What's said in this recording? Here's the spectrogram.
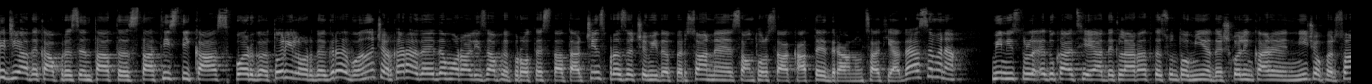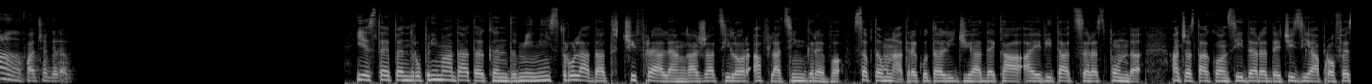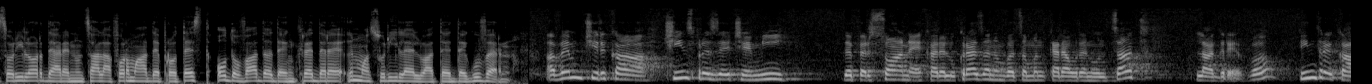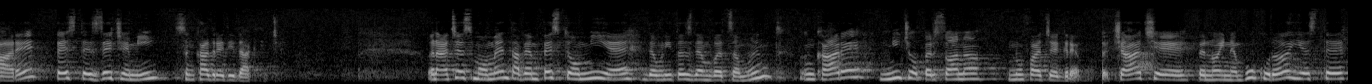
Ligia Deca a prezentat statistica spărgătorilor de grevă în încercarea de a demoraliza pe protestatari. 15.000 de persoane s-au întors la catedra, a anunțat ea. De asemenea, ministrul educației a declarat că sunt 1000 de școli în care nicio persoană nu face grevă. Este pentru prima dată când ministrul a dat cifre ale angajaților aflați în grevă. Săptămâna trecută, Ligia Deca a evitat să răspundă. Aceasta consideră decizia profesorilor de a renunța la forma de protest o dovadă de încredere în măsurile luate de guvern. Avem circa 15.000 de persoane care lucrează în învățământ care au renunțat la grevă, dintre care peste 10.000 sunt cadre didactice. În acest moment avem peste 1000 de unități de învățământ în care nicio persoană nu face grevă. Ceea ce pe noi ne bucură este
